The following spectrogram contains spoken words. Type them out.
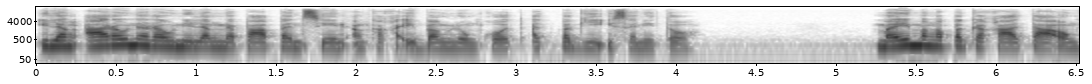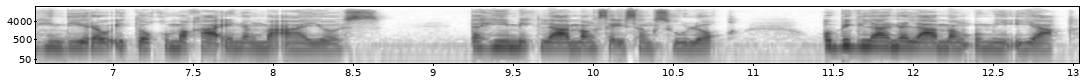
ilang araw na raw nilang napapansin ang kakaibang lungkot at pag-iisa nito. May mga pagkakataong hindi raw ito kumakain ng maayos, tahimik lamang sa isang sulok, o bigla na lamang umiiyak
